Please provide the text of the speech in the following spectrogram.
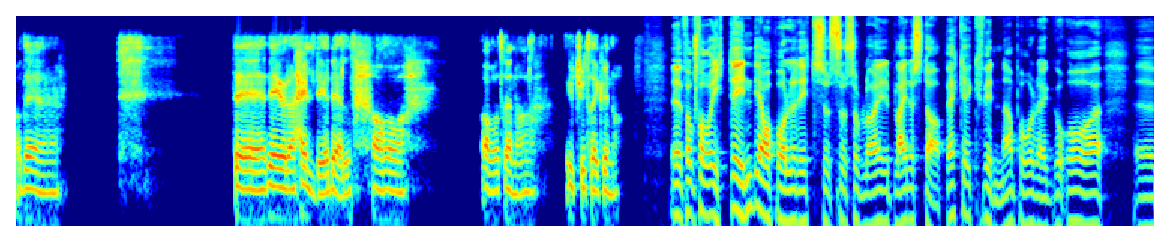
Og det, det, det er jo den heldige delen av å, av å trene U23 kvinner. Eh, for, for etter India-oppholdet ditt så, så, så ble, ble, det Stabæk kvinner på deg. og uh,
